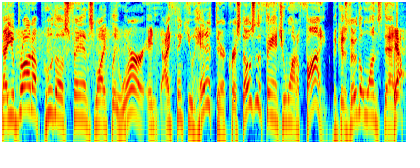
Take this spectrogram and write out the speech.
Now, you brought up who those fans likely were, and I think you hit it there, Chris. Those are the fans you want to find because they're the ones that Yeah.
